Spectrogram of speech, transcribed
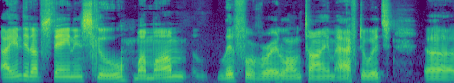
i ended up staying in school my mom lived for a very long time afterwards uh,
